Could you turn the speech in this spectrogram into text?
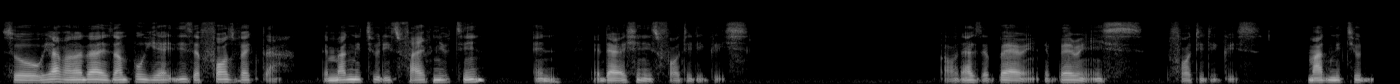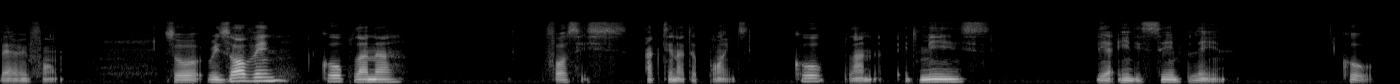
So we have another example here. This is a force vector. The magnitude is 5 newton and the direction is 40 degrees. Oh, that's the bearing. The bearing is 40 degrees. Magnitude bearing form. So resolving coplanar forces acting at a point. Coplanar, it means they are in the same plane. Co,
